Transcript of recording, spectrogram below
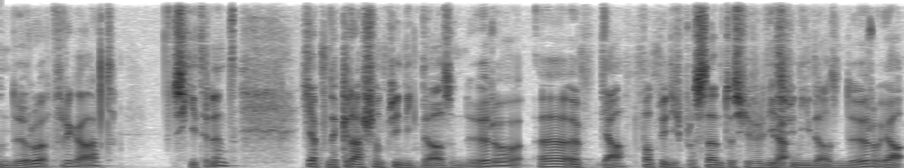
100.000 euro hebt vergaard. Schitterend. Je hebt een crash van 20.000 euro. eh, ja, van 20%, dus je verliest Ja. 20.000 euro. Ja.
